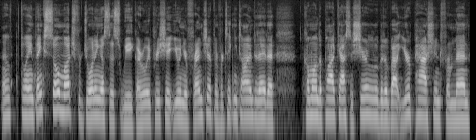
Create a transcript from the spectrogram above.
And Duane, thanks so much for joining us this week. I really appreciate you and your friendship and for taking time today to come on the podcast and share a little bit about your passion for men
